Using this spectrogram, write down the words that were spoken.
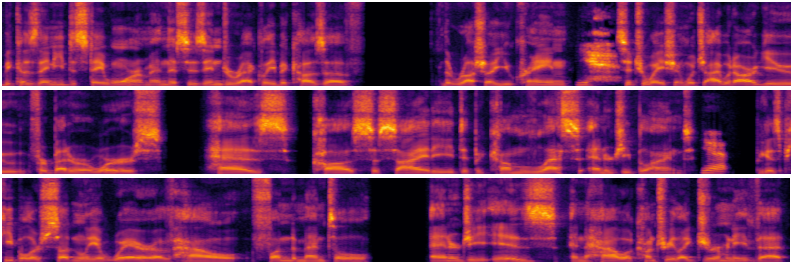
because they need to stay warm. And this is indirectly because of the Russia Ukraine yeah. situation, which I would argue, for better or worse, has caused society to become less energy blind. Yeah. Because people are suddenly aware of how fundamental energy is and how a country like Germany that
